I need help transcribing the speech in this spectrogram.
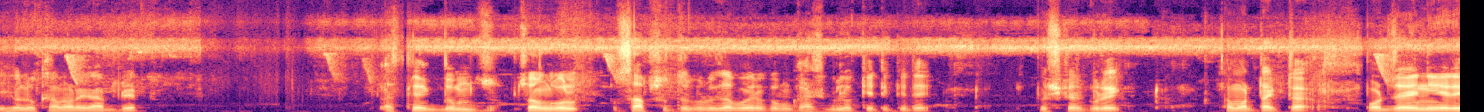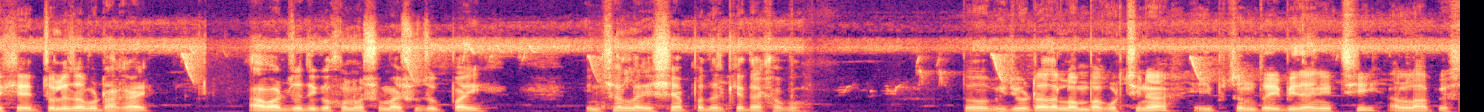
এই হলো খামারের আপডেট আজকে একদম জঙ্গল সাফ সুতরো করে যাব, এরকম গাছগুলো কেটে কেটে পরিষ্কার করে খামারটা একটা পর্যায়ে নিয়ে রেখে চলে যাব ঢাকায়। আবার যদি কখনো সময় সুযোগ পাই ইনশাল্লাহ এসে আপনাদেরকে দেখাবো। তো ভিডিওটা লম্বা করছি না, এই পর্যন্তই বিদায় নিচ্ছি, আল্লাহ হাফেজ।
